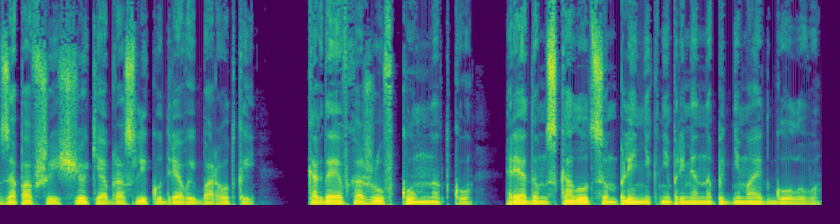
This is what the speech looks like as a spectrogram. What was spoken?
запавшие щеки обросли кудрявой бородкой. Когда я вхожу в комнатку, рядом с колодцем пленник непременно поднимает голову.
